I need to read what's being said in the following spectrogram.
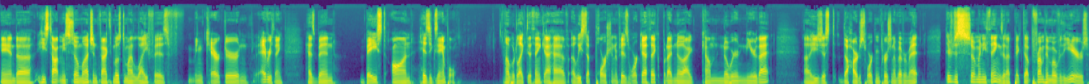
And uh, he's taught me so much. In fact, most of my life is in character and everything has been based on his example. I would like to think I have at least a portion of his work ethic, but I know I come nowhere near that. Uh, he's just the hardest working person I've ever met. There's just so many things that I picked up from him over the years,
